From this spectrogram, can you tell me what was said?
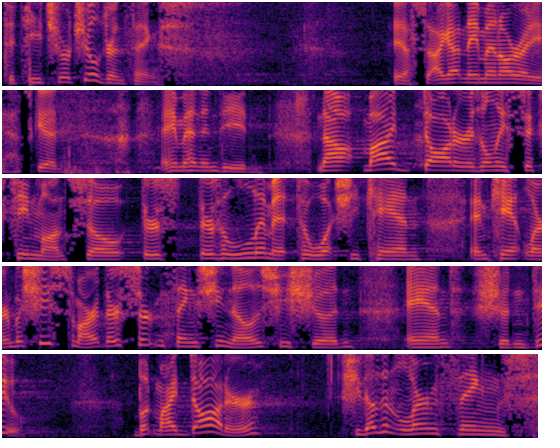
to teach your children things. Yes, I got an amen already. That's good. amen indeed. Now, my daughter is only 16 months, so there's there's a limit to what she can and can't learn, but she's smart. There's certain things she knows she should and shouldn't do. But my daughter, she doesn't learn things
